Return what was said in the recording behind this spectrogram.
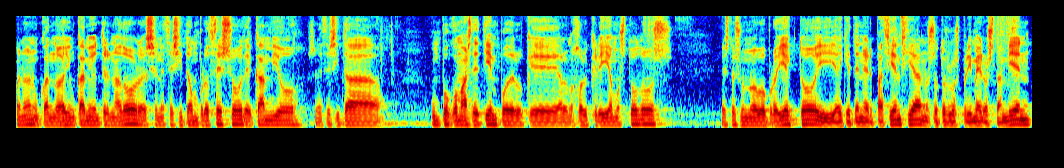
Bueno, cuando hay un cambio de entrenador se necesita un proceso de cambio, se necesita un poco más de tiempo de lo que a lo mejor creíamos todos. Esto es un nuevo proyecto y hay que tener paciencia, nosotros los primeros también,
